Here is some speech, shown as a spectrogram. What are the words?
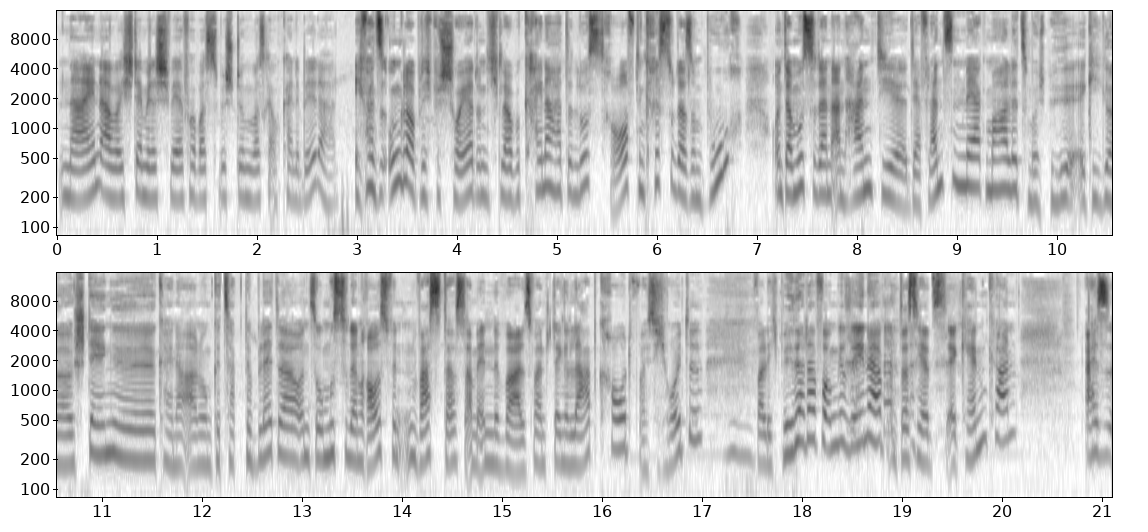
Nein, aber ich stelle mir das schwer vor, was zu bestimmen, was auch keine Bilder hat. Ich fand es unglaublich bescheuert und ich glaube, keiner hatte Lust drauf. Dann kriegst du da so ein Buch und da musst du dann anhand die, der Pflanzenmerkmale, zum Beispiel eckiger Stängel, keine Ahnung, gezackte Blätter und so, musst du dann rausfinden, was das am Ende war. Das war ein Stängel Labkraut, weiß ich heute, weil ich Bilder davon gesehen habe und das jetzt erkennen kann. Also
